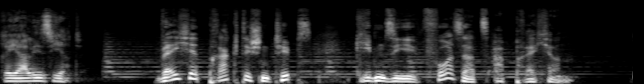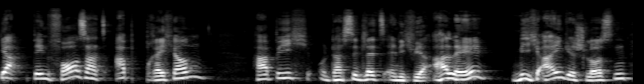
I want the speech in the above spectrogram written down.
realisiert. Welche praktischen Tipps geben Sie Vorsatzabbrechern? Ja, den Vorsatzabbrechern habe ich, und das sind letztendlich wir alle, mich eingeschlossen,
